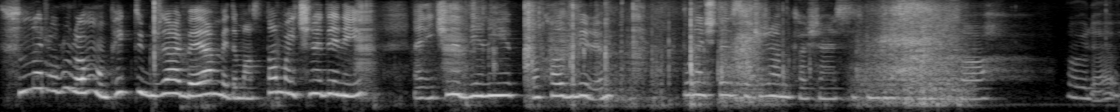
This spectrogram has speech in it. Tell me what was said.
Şunlar olur ama pek de güzel beğenmedim aslında ama içine deneyip yani içine deneyip bakabilirim. Buna işte seçeceğim birkaç tanesi. Nasılsa öyle.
